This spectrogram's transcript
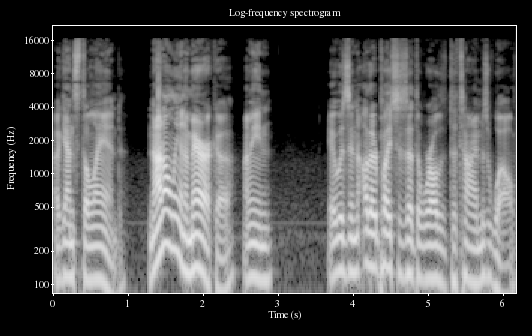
against the land. Not only in America. I mean, it was in other places of the world at the time as well.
